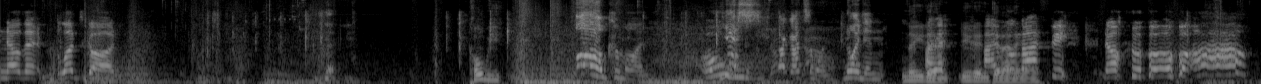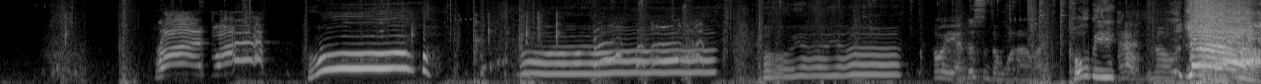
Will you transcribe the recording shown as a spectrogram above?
now that blood's gone? Kobe. Oh, come on. Oh, Yes, I got someone. No, I didn't. No, you didn't. You didn't get anyone. I get will anyone. not be. No. Ah! Run! Run! Woo! Oh, yeah, oh, yeah, yeah. Oh yeah, this is the one I like. Kobe. Hell no. Yeah!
